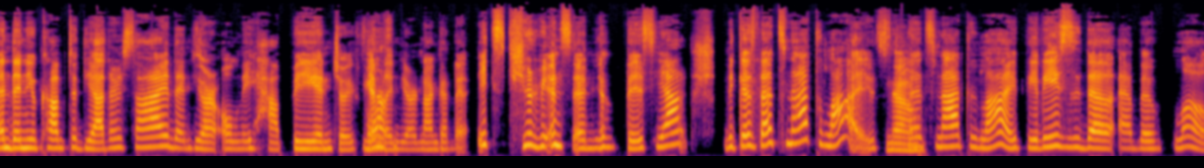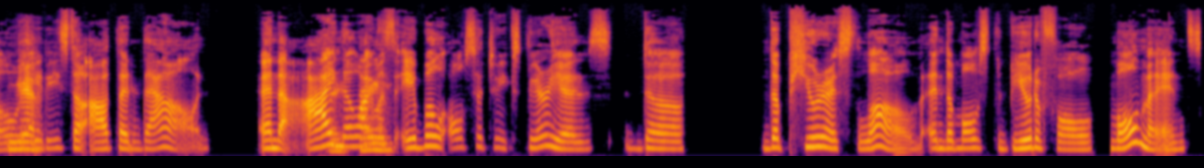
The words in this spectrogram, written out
And then you come to the other side and you're only happy and joyful Yeah. and you're not going to experience any of this yet because that's not life. No. That's not life. It is the ebb and flow, Yeah. it is the up and down. And I know I was able also to experience the the purest love and the most beautiful moments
